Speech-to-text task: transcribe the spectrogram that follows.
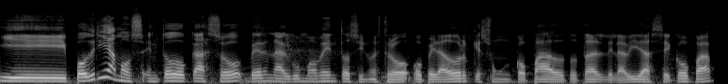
Y podríamos, en todo caso, ver en algún momento si nuestro operador, que es un copado total de la vida, se copa.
